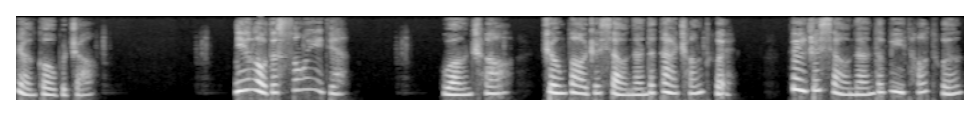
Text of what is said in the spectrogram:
然够不着。你搂得松一点，王超。正抱着小南的大长腿，对着小南的蜜桃臀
